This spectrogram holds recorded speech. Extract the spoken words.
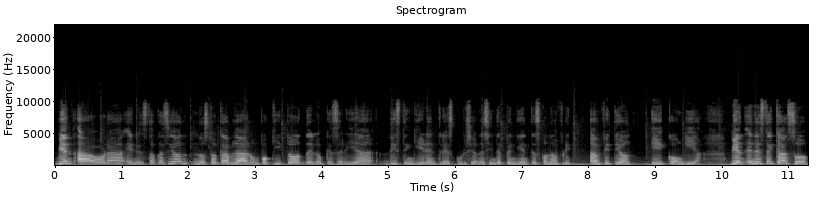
Bien, ahora en esta ocasión nos toca hablar un poquito de lo que sería distinguir entre excursiones independientes con anfitrión y con guía. Bien, en este caso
